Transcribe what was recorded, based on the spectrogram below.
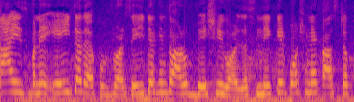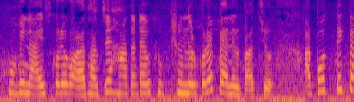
নাইস মানে এইটা দেখো ভিউয়ার্স এইটা কিন্তু আরও বেশি গর্জিয়াস নেকের পশনে কাজটা খুবই নাইস করে করা থাকছে। হাতাটাও খুব সুন্দর করে প্যানেল পাচ্ছ। আর প্রত্যেকটা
